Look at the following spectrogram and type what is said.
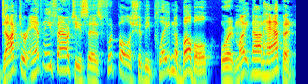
Dr. Anthony Fauci says football should be played in a bubble or it might not happen.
